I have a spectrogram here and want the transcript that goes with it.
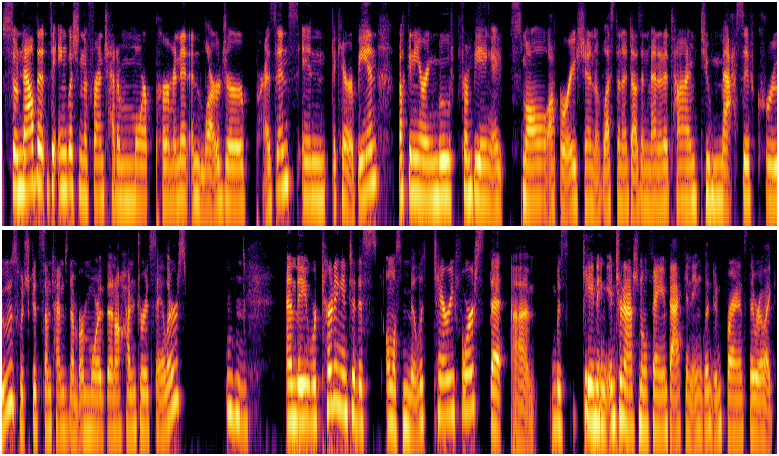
so now that the English and the French had a more permanent and larger presence in the Caribbean, buccaneering moved from being a small operation of less than a dozen men at a time to massive crews, which could sometimes number more than a hundred sailors. hmm And they were turning into this almost military force that um, was gaining international fame back in England and France. They were like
